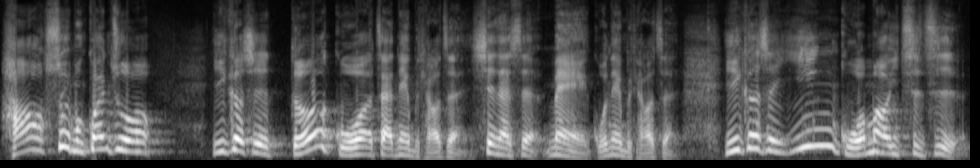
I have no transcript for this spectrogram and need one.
好，所以我们关注哦。一个是德国在内部调整，现在是美国内部调整；一个是英国贸易赤字，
